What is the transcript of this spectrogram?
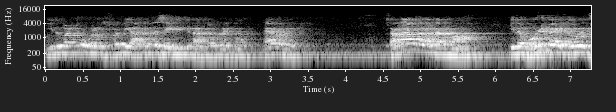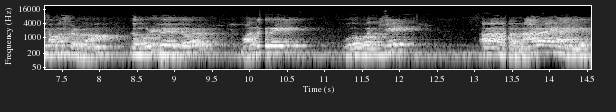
இது மட்டும் உங்களுக்கு சொல்லி அடுத்த செய்திக்கு நான் சொல்றேன். நேரம் சனாதன தர்மம். இதை மொழிபெயர்த்தவர் சமஸ்கிருதம். இந்த மொழிபெயர்த்தவர் மதுரை வக்கீல் நாராயண ஐயர்.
